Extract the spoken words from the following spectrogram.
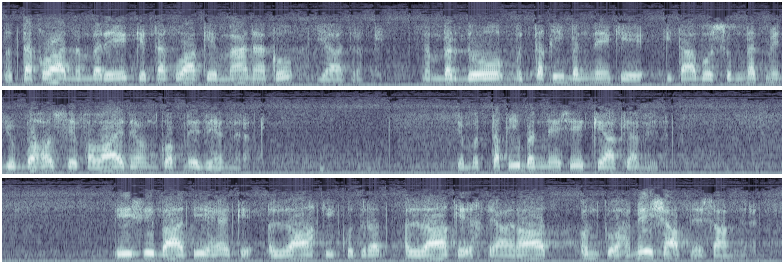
تو تقوا نمبر ایک کے تقوا کے معنی کو یاد رکھے۔ نمبر دو، متقی بننے کے کتاب و سنت میں جو بہت سے فوائد ہیں، ان کو اپنے ذہن میں رکھیں۔ کہ متقی بننے سے کیا کیا ملتا۔ تیسری بات یہ ہے کہ اللہ کی قدرت، اللہ کے اختیارات، ان کو ہمیشہ اپنے سامنے رکھیں۔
